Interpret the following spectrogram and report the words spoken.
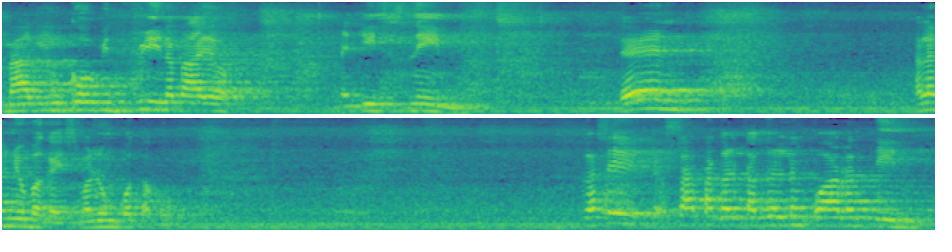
Maging COVID-free na tayo. In Jesus' name. Then, alam nyo ba guys, malungkot ako. Kasi sa tagal-tagal ng quarantine,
